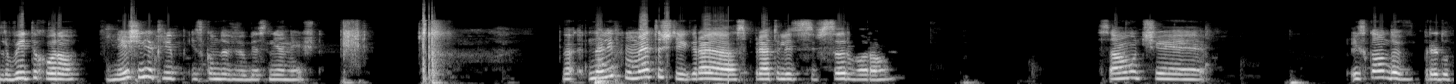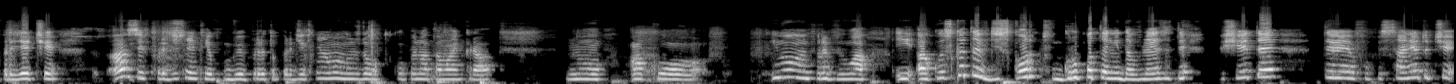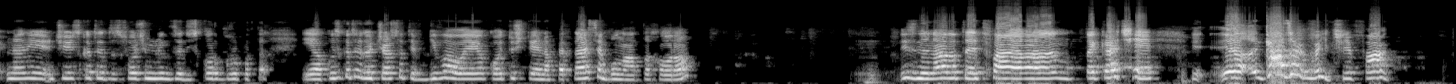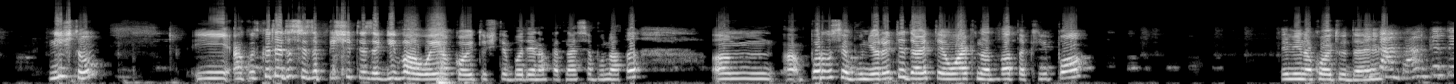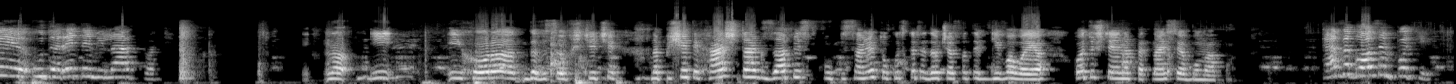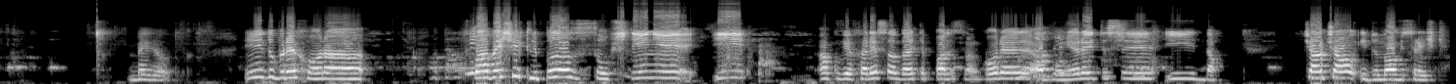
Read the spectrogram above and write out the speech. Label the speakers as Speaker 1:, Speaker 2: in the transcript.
Speaker 1: Здравейте хора! В днешния клип искам да ви обясня нещо. Нали в момента ще играя с приятелите си в сървъра. Само, че искам да ви предупредя, че аз и в предишния клип ви предупредих, няма нужда от купената Minecraft. Но ако имаме правила и ако искате в Discord в групата ни да влезете, пишете в описанието, че, нали, че искате да сложим линк за Discord групата. И ако искате да участвате в giveaway, който ще е на 15 абоната хора, изненадата е това, така че казах вече, факт. Нищо. И ако искате да се запишете за giveaway, който ще бъде на 15 абоната, ам, а, първо се абонирайте, дайте лайк на двата клипа. Или на който да е.
Speaker 2: И камбанката е ударете милиард пъти.
Speaker 1: На, и, и хора да ви съобщи, че напишете хаштаг запис в описанието, ако искате да участвате в гивалея, който ще е на 15 абоната.
Speaker 2: Каза го 8 пъти.
Speaker 1: Бега от тук. И добре хора, това беше клипа за съобщение и ако ви е харесал, дайте палец нагоре, абонирайте се и да. Чао, чао и до нови срещи!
